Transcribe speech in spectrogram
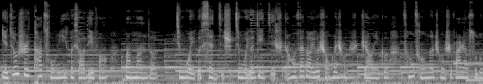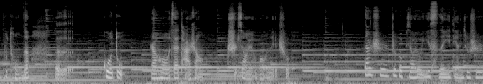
也就是他从一个小地方慢慢的。经过一个县级市，经过一个地级市，然后再到一个省会城市，这样一个层层的城市发展速度不同的，呃，过渡，然后再踏上驶向远方的列车。但是这个比较有意思的一点就是，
